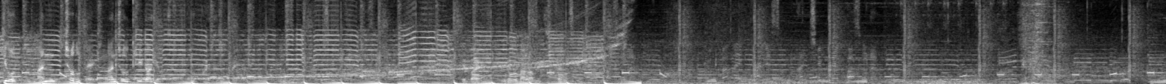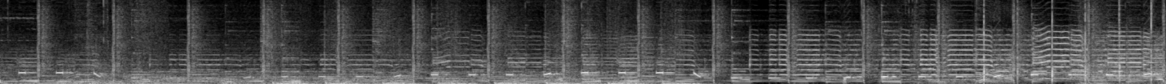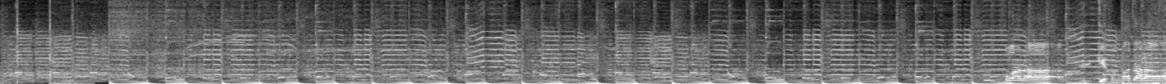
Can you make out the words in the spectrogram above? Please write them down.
안 찍어 안 쳐도 돼. 안 쳐도 킬각이야. 68, 48. 제발 이러고 나가면 진짜. 모아라. 계속 맞아라.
